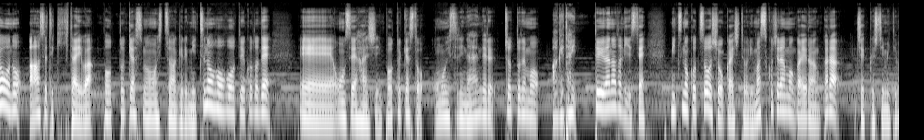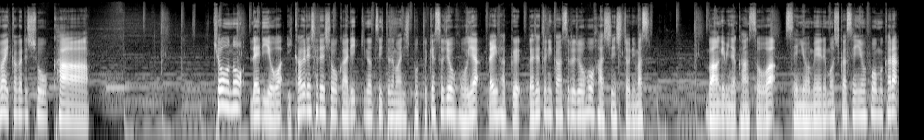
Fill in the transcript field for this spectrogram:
今日の合わせて聞きたいは、ポッドキャストの音質を上げる3つの方法ということで、えー、音声配信、ポッドキャスト、音質に悩んでる、ちょっとでも上げたいというあなたにですね、3つのコツを紹介しております。こちらも概要欄からチェックしてみてはいかがでしょうか。今日のレディオはいかがでしたでしょうか？リッキーのツイッターの毎日ポッドキャスト情報やライフハック、ガジェットに関する情報を発信しております。番組の感想は専用メールもしくは専用フォームから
